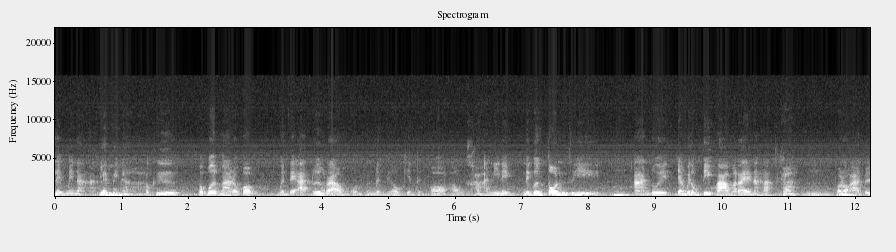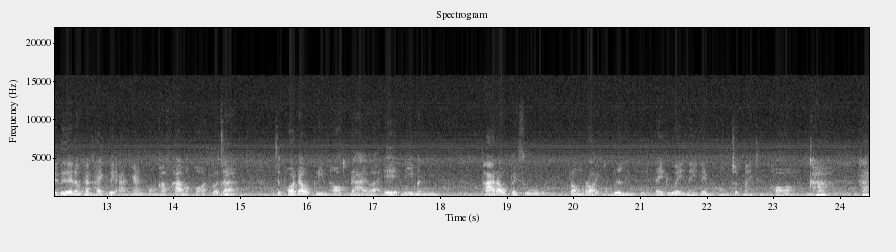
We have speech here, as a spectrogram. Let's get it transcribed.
เล่มไม่หนา เล่มไม่หนา ก็คือพอเปิดมาเราก็เหมือนได้อ่านเรื่องราวของคนคนหนึ่งที่เขาเขียนถึงพ่อเขาค่ะอันนี้ในในเบื้องต้นที่อืมอ่านโดยยังไม่ต้องตีความอะไรนะคะ ค่ะ อืมพอเราอ่านไปเรื่อยๆแล้วถ้าใครเคยอ่านงานของคาฟค่ามาก่อนก็จะค่ะจะพอเดากลิ่นออกได้ว่า เอ๊ะนี่มันพาเราไปสู่ ร่องรอยของเรื่องอื่นๆ ได้ด้วยในเล่มของจดหมายถึงพ่อนะค่ะค่ะ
